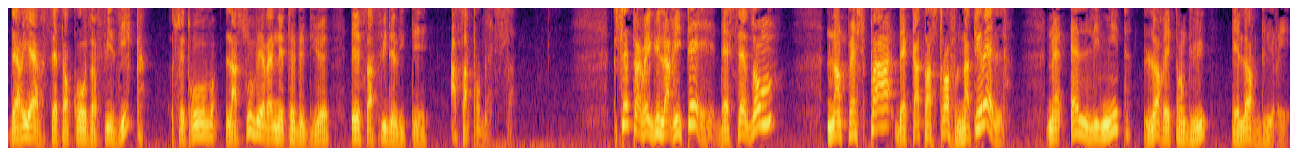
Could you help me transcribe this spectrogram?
Derrière cette cause physique se trouve la souveraineté de Dieu et sa fidélité à sa promesse. Cette régularité des saisons n'empêche pas des catastrophes naturelles, mais elle limite leur étendue et leur durée.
